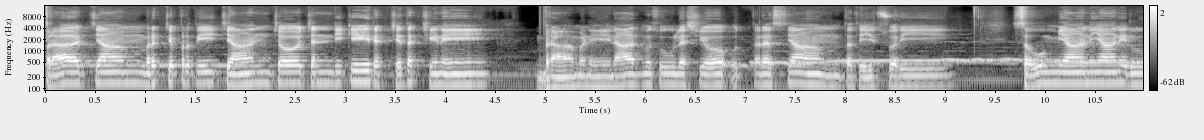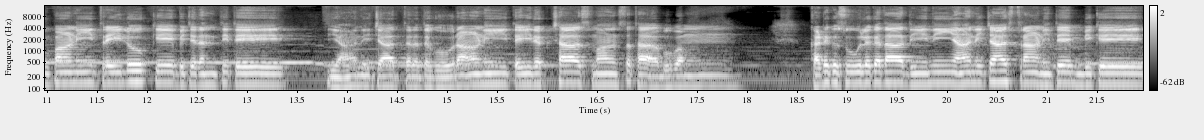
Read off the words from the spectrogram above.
प्राच्यां रक्ष्यप्रतीच्याञ्च चण्डिके रक्ष्य दक्षिणे। ब्राह्मणेनात्मशूलस्य उत्तरस्यां तथेश्वरी सौम्यानि यानि रूपाणि त्रैलोक्ये विचरन्ति ते। यानि चात्रतघोराणि तैरक्षास्मांस्तथा भुवम्। खड्गशूलगदादीनि यानि चास्त्राणि तेऽम्बिके।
